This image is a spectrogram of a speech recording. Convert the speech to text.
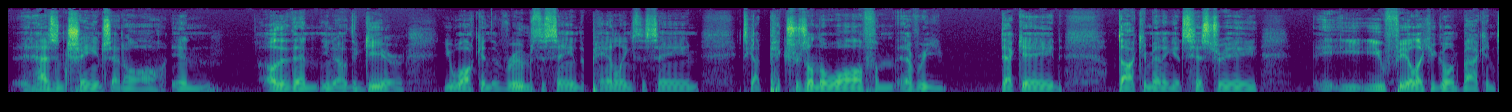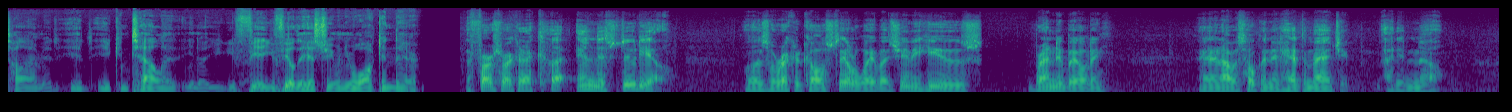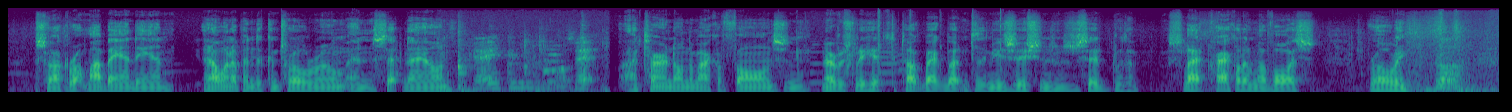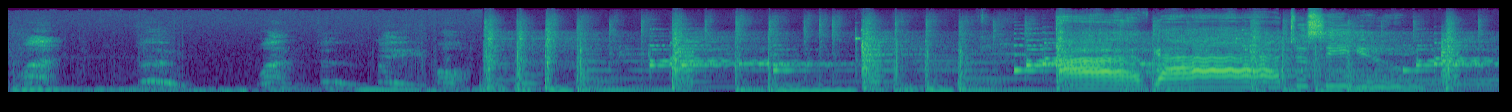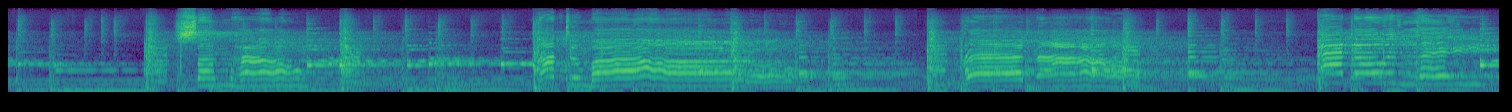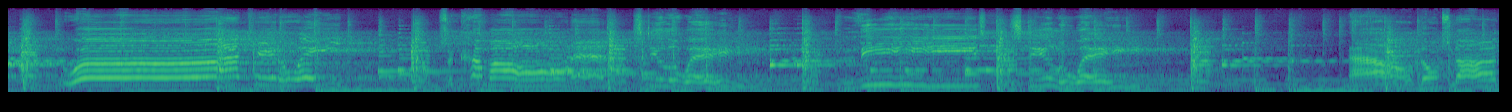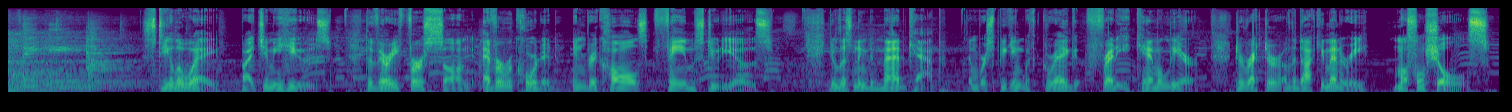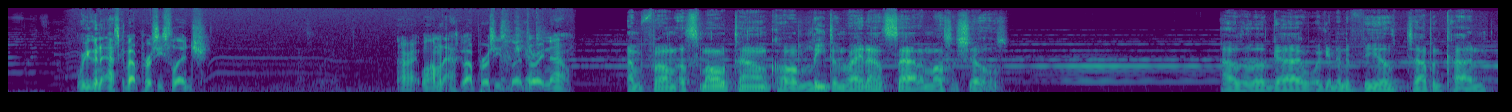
It hasn't changed at all in other than you know the gear. You walk in, the room's the same, the paneling's the same. It's got pictures on the wall from every decade, documenting its history. You feel like you're going back in time. It, it you can tell it. You know, you, you feel you feel the history when you walk in there. The first record I cut in this studio was a record called Steal Away by Jimmy Hughes, brand new building, and I was hoping it had the magic. I didn't know. So I brought my band in, and I went up in the control room and sat down. Okay, all set? I turned on the microphones and nervously hit the talkback button to the musicians and said with a slight crackle in my voice. rolling. Rolling. One, two, one, two, three, I've got to see you somehow. Not tomorrow, Steal Away by Jimmy Hughes, the very first song ever recorded in Rick Hall's Fame Studios. You're listening to Madcap, and we're speaking with Greg Freddy Camalier, director of the documentary Muscle Shoals. Were you going to ask about Percy Sledge? All right, well, I'm going to ask about Percy Sledge right now. I'm from a small town called Leighton, right outside of Muscle Shoals. I was a little guy working in the fields, chopping cotton,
